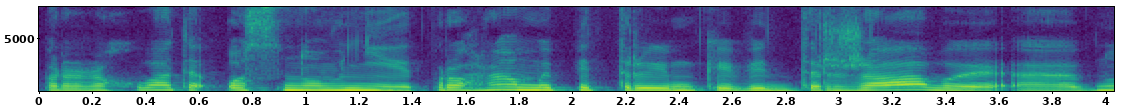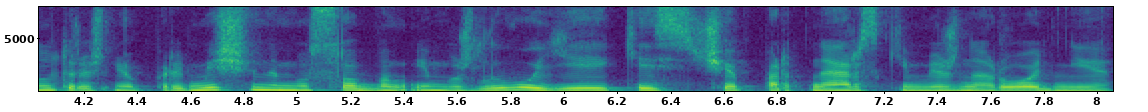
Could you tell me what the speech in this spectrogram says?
перерахувати основні програми підтримки від держави е, внутрішньо переміщеним особам, і можливо є якісь ще партнерські міжнародні е,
